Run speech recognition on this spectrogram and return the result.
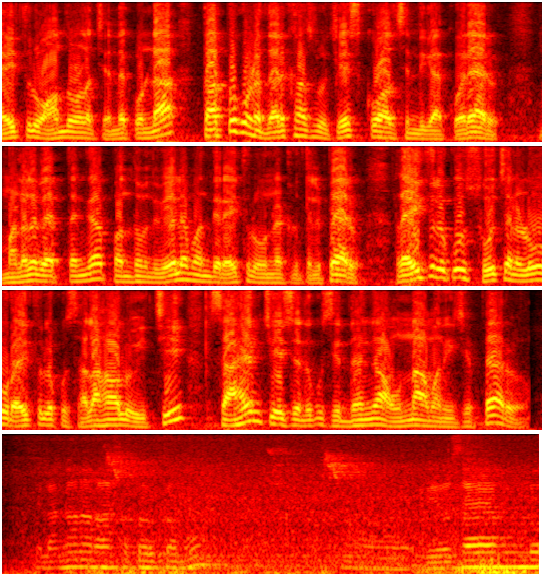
రైతులు ఆందోళన చెందకుండా తప్పకుండా దరఖాస్తులు చేసుకోవాల్సిందిగా కోరారు. మండల వ్యాప్తంగా పంతొమ్మిది వేల మంది రైతులు ఉన్నట్లు తెలిపారు. రైతులకు సూచనలు రైతులకు సలహాలు ఇచ్చి సహాయం చేసేందుకు సిద్ధంగా ఉన్నామని చెప్పారు. తెలంగాణ రాష్ట్ర ప్రభుత్వము వ్యవసాయంలో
